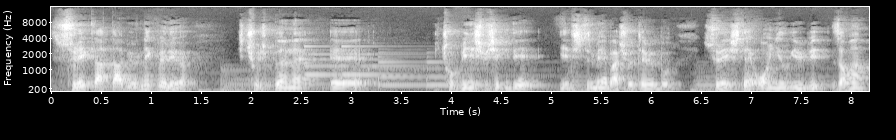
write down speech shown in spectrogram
sürekli hatta bir örnek veriyor. Çocuklarını e, çok geniş bir şekilde yetiştirmeye başlıyor tabii bu süreçte. 10 yıl gibi bir zaman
